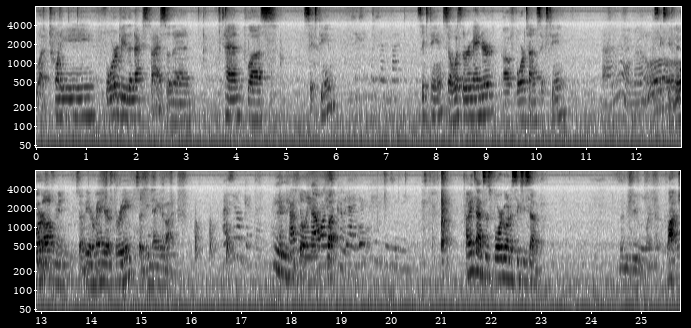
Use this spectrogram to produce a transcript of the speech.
what, twenty-four would be the next time, so then ten plus sixteen? 16. So what's the remainder of 4 times 16? I don't know. 64. Off me. So it'd be a remainder of 3, so it'd be negative i. I still don't get that. You can calculate That one's But- Yeah, you're confusing me. How many times does 4 go into 67? Let me see what my calculator. Watch.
